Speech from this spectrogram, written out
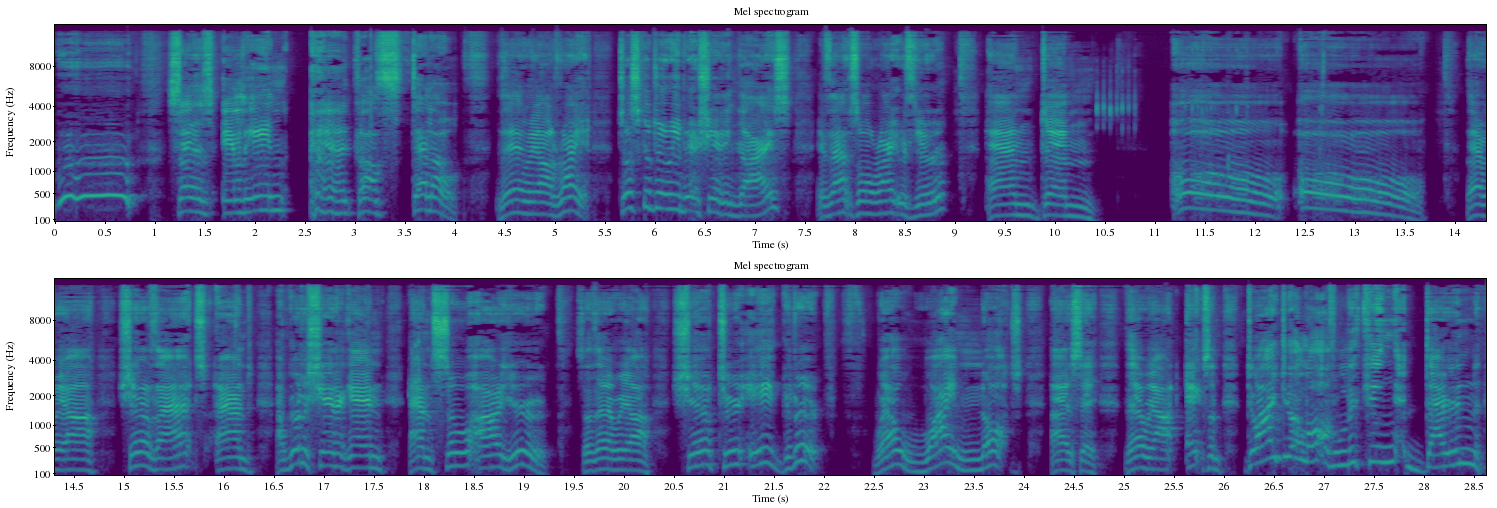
Woohoo! Says Elaine Costello. There we are. Right. Just going to do a wee bit of sharing, guys, if that's all right with you. And, um, oh, oh, there we are. Share that. And I'm going to share again. And so are you. So there we are. Share to a group. Well, why not? I say, there we are. Excellent. Do I do a lot of looking down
